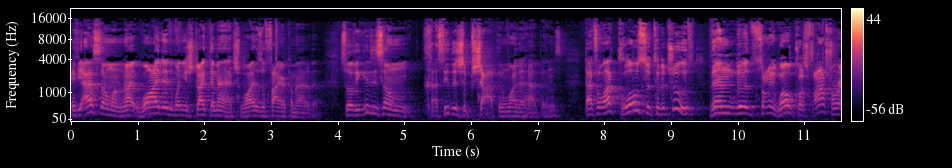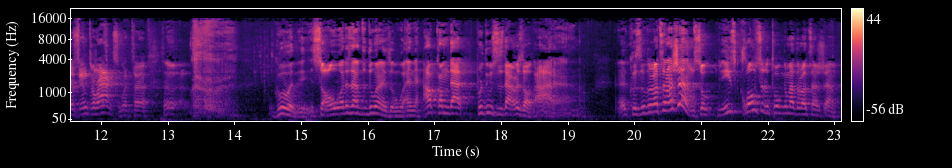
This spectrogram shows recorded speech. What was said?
If you ask someone, right, why did when you strike the match, why does a fire come out of it? So if he gives you some Hasidic shot and why that happens, that's a lot closer to the truth than the something. Well, because phosphorus interacts with the. the Good. So what does that have to do with it? And how come that produces that result? I don't know. Uh, because of the Ratzon Hashem. So he's closer to talking about the Ratzon Hashem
